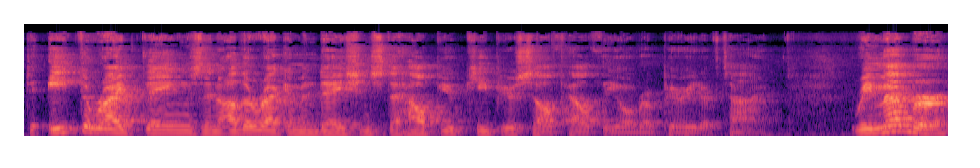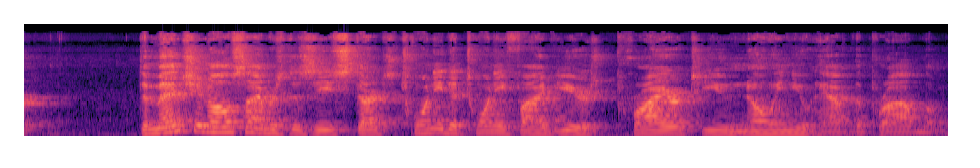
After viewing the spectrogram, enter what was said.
to eat the right things and other recommendations to help you keep yourself healthy over a period of time. Remember, dementia and Alzheimer's disease starts 20 to 25 years prior to you knowing you have the problem.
